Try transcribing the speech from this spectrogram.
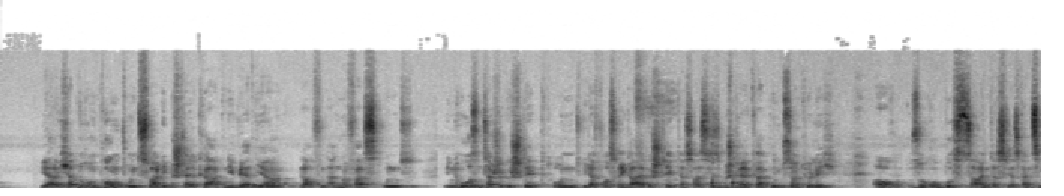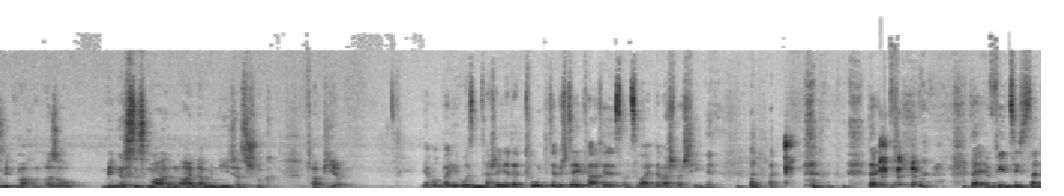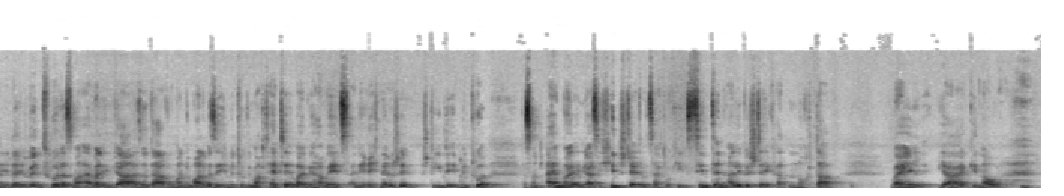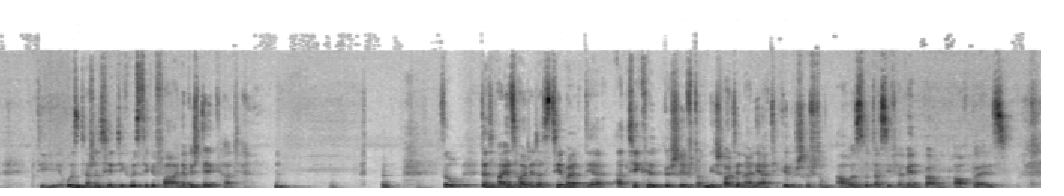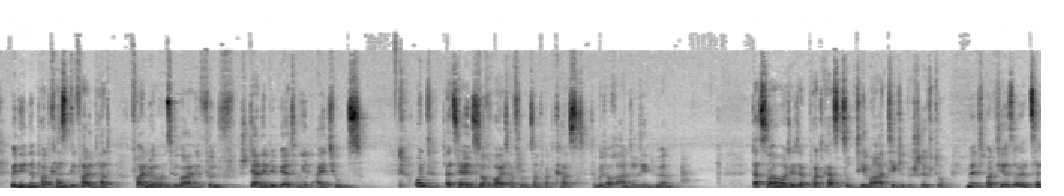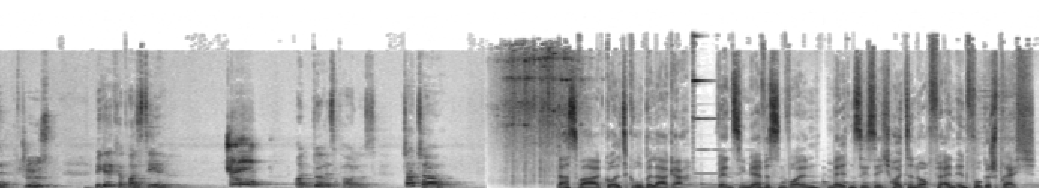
Ja, ich habe noch einen Punkt und zwar die Bestellkarten. Die werden ja laufend angefasst und in die Hosentasche gesteckt und wieder vors Regal gesteckt. Das heißt, diese Bestellkarten die müssen natürlich auch so robust sein, dass sie das Ganze mitmachen. Also mindestens mal ein einlaminiertes Stück Papier. Ja, wobei die Hosentasche ja der Tod der Bestellkarte ist, und zwar in der Waschmaschine. da, da empfiehlt sich dann in der Inventur, dass man einmal im Jahr, also da, wo man normalerweise Inventur gemacht hätte, weil wir haben ja jetzt eine rechnerische stehende Inventur, dass man einmal im Jahr sich hinstellt und sagt, okay, sind denn alle Bestellkarten noch da? Weil ja, genau, die Hosentaschen sind die größte Gefahr einer Bestellkarte. So, das war jetzt heute das Thema der Artikelbeschriftung. Wie schaut denn eine Artikelbeschriftung aus, sodass sie verwendbar und brauchbar ist? Wenn Ihnen der Podcast gefallen hat, freuen wir uns über eine 5-Sterne-Bewertung in iTunes. Und erzählen Sie doch weiter von unserem Podcast, damit auch andere den hören. Das war heute der Podcast zum Thema Artikelbeschriftung mit Matthias Oelze. Tschüss. Miguel Caposti. Ciao. Und Doris Paulus. Ciao, ciao. Das war Goldgrube Lager. Wenn Sie mehr wissen wollen, melden Sie sich heute noch für ein Infogespräch.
